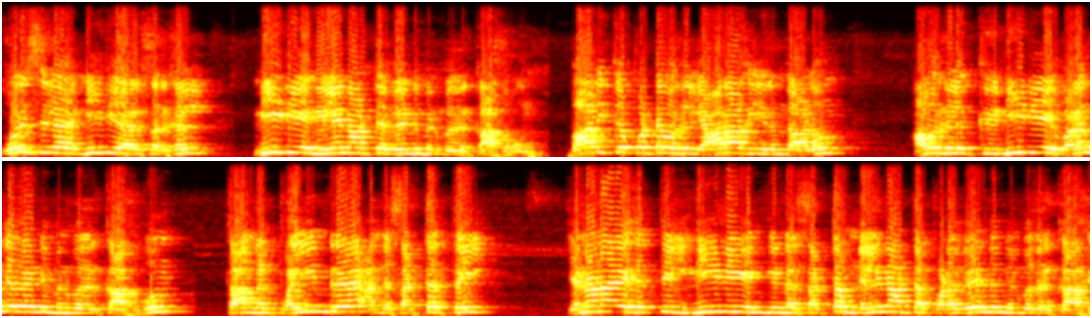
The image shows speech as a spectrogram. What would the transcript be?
ஒரு சில நீதி அரசர்கள் நீதியை நிலைநாட்ட வேண்டும் என்பதற்காகவும் பாதிக்கப்பட்டவர்கள் யாராக இருந்தாலும் அவர்களுக்கு நீதியை வழங்க வேண்டும் என்பதற்காகவும் தாங்கள் பயின்ற அந்த சட்டத்தை ஜனநாயகத்தில் நீதி என்கின்ற சட்டம் நிலைநாட்டப்பட வேண்டும் என்பதற்காக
